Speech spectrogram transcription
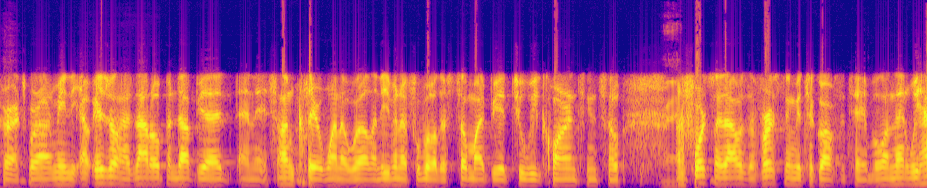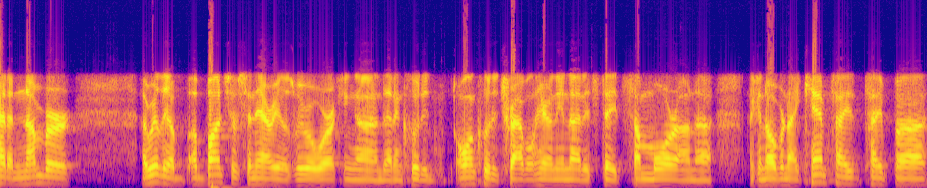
correct. Well, I mean, Israel has not opened up yet, and it's unclear when it will. And even if it will, there still might be a two-week quarantine. So, unfortunately, that was the first thing we took off the table. And then we had a number, uh, really a, a bunch of scenarios we were working on that included all included travel here in the United States. Some more on a like an overnight camp type type uh,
